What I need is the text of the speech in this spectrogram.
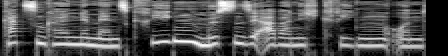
Katzen können Demenz kriegen, müssen sie aber nicht kriegen und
